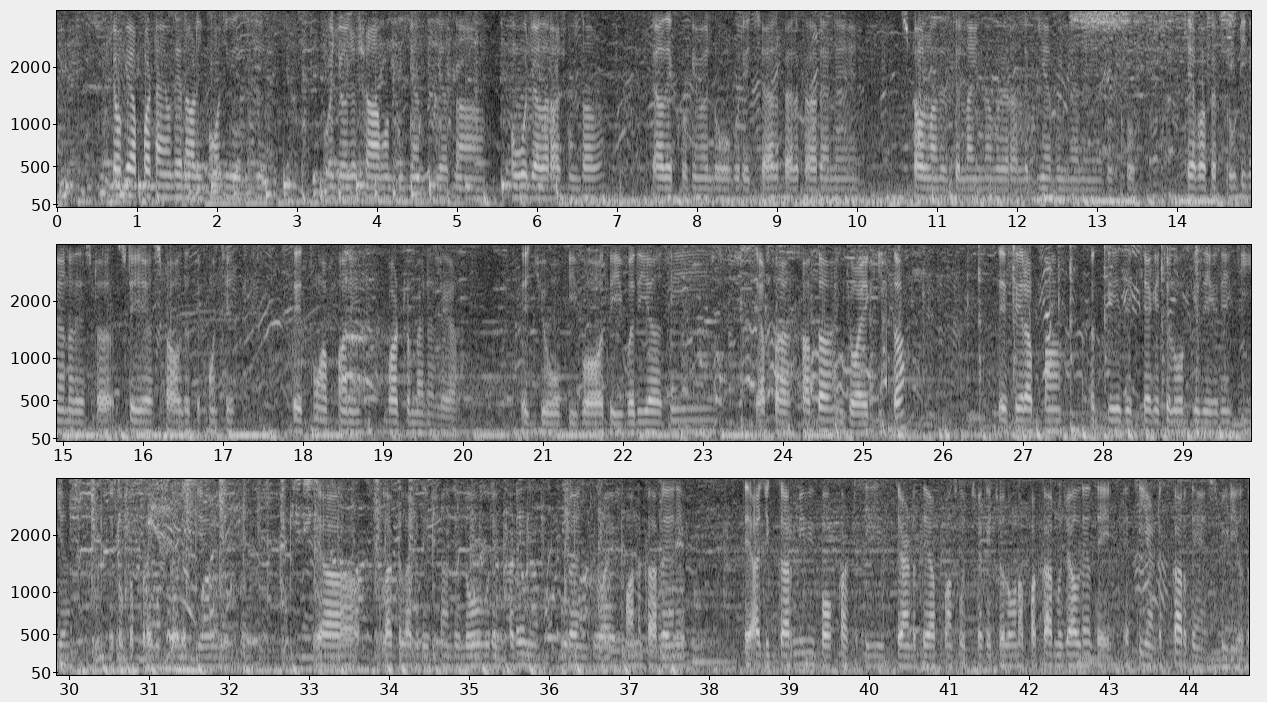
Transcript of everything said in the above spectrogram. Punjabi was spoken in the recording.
ਕਿਉਂਕਿ ਆਪਾਂ ਟਾਈਮ ਦੇ ਨਾਲ ਹੀ ਪਹੁੰਚ ਗਏ ਸੀਗੇ। ਉਹ ਜਿਉਂ ਜਿਉਂ ਸ਼ਾਮ ਹੁੰਦੀ ਜਾਂਦੀ ਆ ਤਾਂ ਉਹ ਜ਼ਿਆਦਾ ਰਸ਼ ਹੁੰਦਾ ਵਾ। ਤੇ ਆ ਦੇਖੋ ਕਿਵੇਂ ਲੋਕ ਉਰੇ ਚਹਿਲ ਪਹਿਲ ਕਰ ਰਹੇ ਨੇ। ਸਟਾਲਾਂ ਦੇ ਉੱਤੇ ਲਾਈਨਾਂ ਵਗੈਰਾ ਲੱਗੀਆਂ ਪਈਆਂ ਨੇ ਦੇਖੋ। ਤੇ ਆਪਾਂ ਫਿਰ ਫਰੂਟੀ ਕਾਨਾ ਦੇ ਸਟੇ ਸਟਾਲ ਦੇ ਉੱਤੇ ਪਹੁੰਚੇ। ਤੇ ਇੱਥੋਂ ਆਪਾਂ ਨੇ ਵਾਟਰਮੈਲਨ ਲਿਆ। ਤੇ ਜੋ ਕਿ ਬਹੁਤ ਹੀ ਵਧੀਆ ਸੀ। ਤੇ ਆਪਾਂ ਖਾਧਾ ਇੰਜੋਏ ਕੀਤਾ। ਤੇ ਫਿਰ ਆਪਾਂ ਅੱਗੇ ਦੇਖਿਆ ਕਿ ਚਲੋ ਅੱਗੇ ਦੇਖਦੇ ਹਾਂ ਕੀ ਆ। ਦੇਖੋ ਕੱਪੜੇ ਕੁੱਪੜੇ ਲੱਗੇ ਹੋਏ ਨੇ ਇੱਥੇ। ਤੇ ਆ ਅਲੱਗ-ਅਲੱਗ ਦੇਸ਼ਾਂ ਦੇ ਲੋਕ ਉਰੇ ਖੜੇ ਨੇ, ਪੂਰਾ ਇੰਜੋਏ ਫਨ ਕਰ ਰਹੇ ਨੇ। ਤੇ ਅੱਜ ਗਰਮੀ ਵੀ ਬਹੁਤ ਘੱਟ ਸੀ ਤੇ ਐਂਡ ਤੇ ਆਪਾਂ ਸੋਚਿਆ ਕਿ ਚਲੋ ਹੁਣ ਆਪਾਂ ਘਰ ਨੂੰ ਚੱਲਦੇ ਹਾਂ ਤੇ ਇੱਥੇ ਐਂਡ ਕਰਦੇ ਹਾਂ ਇਸ ਵੀਡੀਓ ਦਾ।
